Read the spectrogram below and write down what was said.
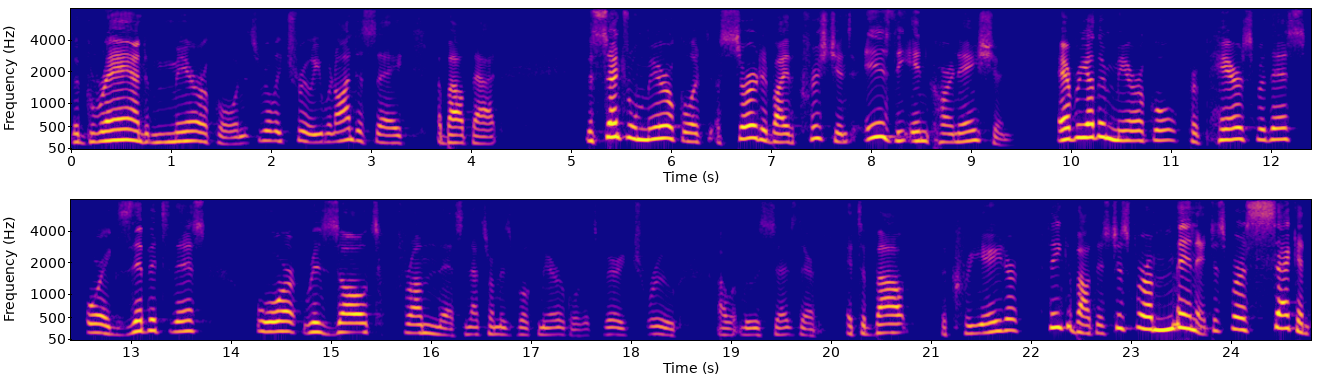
the grand miracle, and it's really true. He went on to say about that, the central miracle asserted by the Christians is the incarnation. Every other miracle prepares for this or exhibits this or results from this. And that's from his book Miracles. It's very true uh, what Lewis says there. It's about the Creator. Think about this just for a minute, just for a second,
